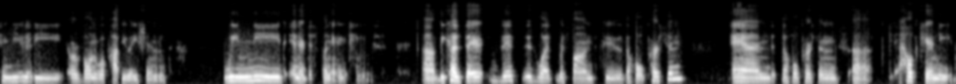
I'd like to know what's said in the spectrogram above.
community or vulnerable populations, we need interdisciplinary teams. Uh, because they, this is what responds to the whole person and the whole person's uh, healthcare needs.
